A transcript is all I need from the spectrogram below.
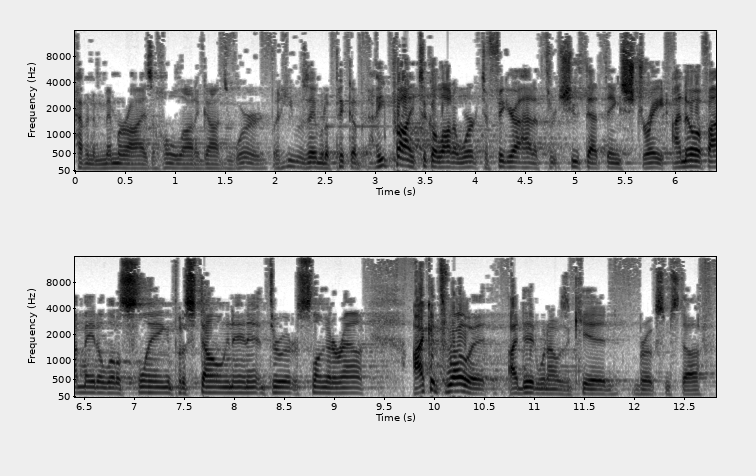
having to memorize a whole lot of God's word, but he was able to pick up. He probably took a lot of work to figure out how to th- shoot that thing straight. I know if I made a little sling and put a stone in it and threw it or slung it around, I could throw it. I did when I was a kid, broke some stuff,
